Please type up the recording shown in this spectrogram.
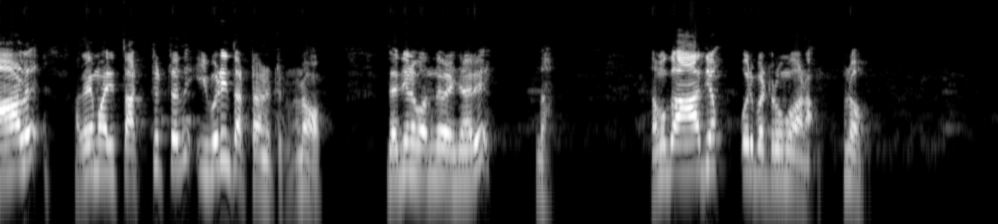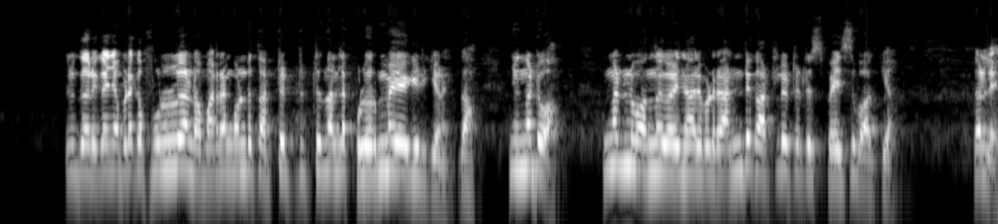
ആൾ അതേമാതിരി തട്ടിട്ടത് ഇവിടെയും തട്ടാണ് ഇട്ടിരുന്നത് കേട്ടോ. ഇതങ്ങനെ വന്നു കഴിഞ്ഞാൽ? ഇതാ നമുക്ക് ആദ്യം ഒരു ബെഡ്റൂം കാണാം കേട്ടോ. ഇതിന് കയറി കഴിഞ്ഞാൽ ഇവിടെയൊക്കെ ഫുള്ള് കണ്ടോ? മരം കൊണ്ട് തട്ടിട്ടിട്ട് നല്ല കുളിർമയേകിയിരിക്കുകയാണ് ഇതാ ഇനി ഇങ്ങോട്ട് വാ. ഇങ്ങോട്ട് വന്നു കഴിഞ്ഞാൽ ഇവിടെ രണ്ട് കട്ടിലിട്ടിട്ട് സ്പേസ് ബാക്കിയാണ് ഇതല്ലേ?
